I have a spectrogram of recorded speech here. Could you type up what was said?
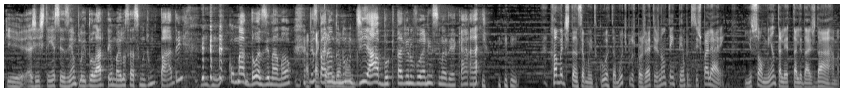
que a gente tem esse exemplo e do lado tem uma ilustração de um padre uhum. com uma 12 na mão, Atacando disparando num diabo que tá vindo voando em cima dele. Caralho. A uma distância muito curta, múltiplos projéteis não têm tempo de se espalharem, e isso aumenta a letalidade da arma.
